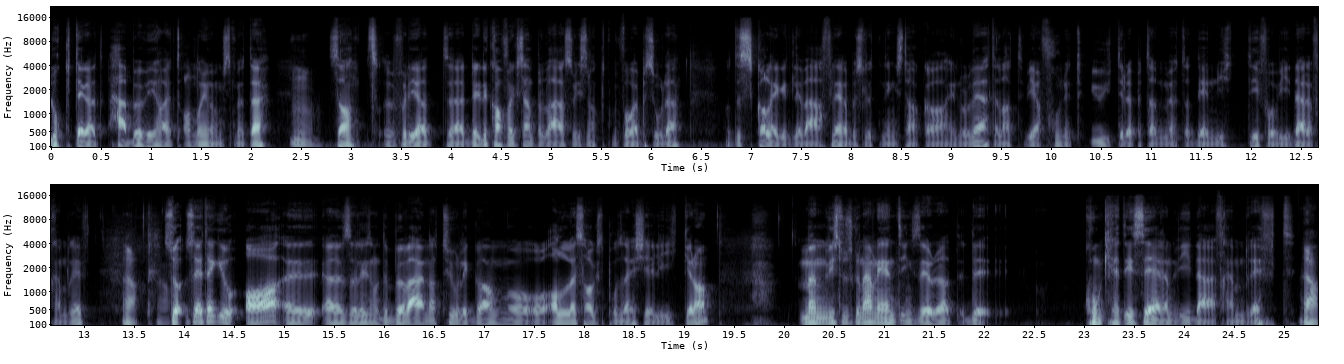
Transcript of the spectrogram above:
lukter jeg at her bør vi ha et andregangsmøte. Mm. Sant? Fordi at eh, det, det kan f.eks. være, som vi snakket med forrige episode, at det skal egentlig være flere beslutningstakere involvert, eller at vi har funnet ut i løpet av møtet at det er nyttig for videre fremdrift. Ja. ja. Så, så jeg tenker jo A, eh, altså liksom det bør være en naturlig gang, og, og alle salgsprosesser er like, da. Men hvis du skal nevne én ting, så er det at det konkretiserer en videre fremdrift, ja.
